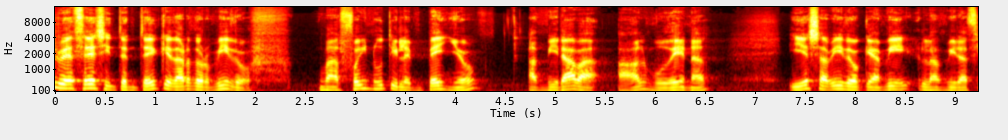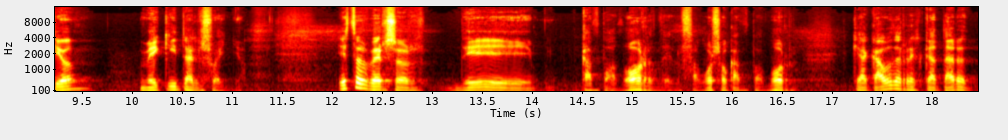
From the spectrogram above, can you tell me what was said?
Mil veces intenté quedar dormido, mas fue inútil empeño, admiraba a Almudena y he sabido que a mí la admiración me quita el sueño. Estos versos de Campo Amor, del famoso Campo Amor, que acabo de rescatar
